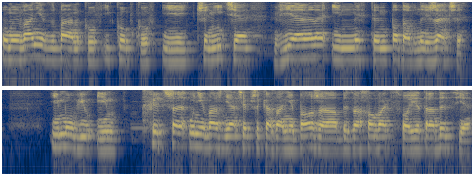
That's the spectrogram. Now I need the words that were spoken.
umywanie z banków i kubków i czynicie wiele innych tym podobnych rzeczy. I mówił im, chytrze unieważniacie przykazanie Boże, aby zachować swoje tradycje,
